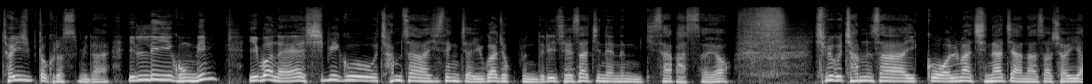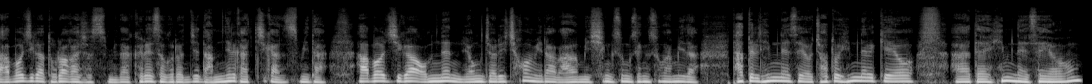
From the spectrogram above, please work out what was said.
저희 집도 그렇습니다. 120님, 이번에 12구 참사 희생자 유가족분들이 제사 지내는 기사 봤어요. 12구 참사 있고 얼마 지나지 않아서 저희 아버지가 돌아가셨습니다. 그래서 그런지 남일 같지가 않습니다. 아버지가 없는 명절이 처음이라 마음이 싱숭생숭합니다. 다들 힘내세요. 저도 힘낼게요. 아, 네, 힘내세요.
